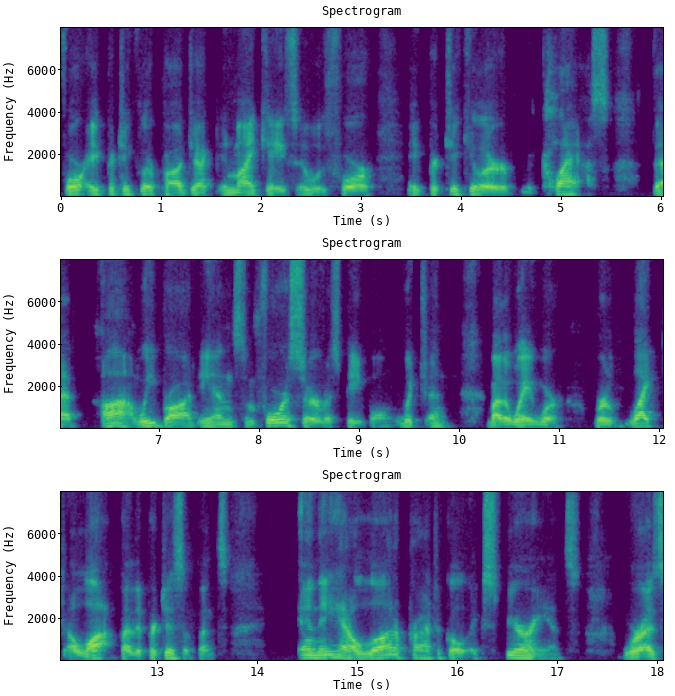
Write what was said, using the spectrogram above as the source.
for a particular project. In my case, it was for a particular class that, ah, we brought in some Forest Service people, which, and by the way, were, were liked a lot by the participants. And they had a lot of practical experience, whereas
